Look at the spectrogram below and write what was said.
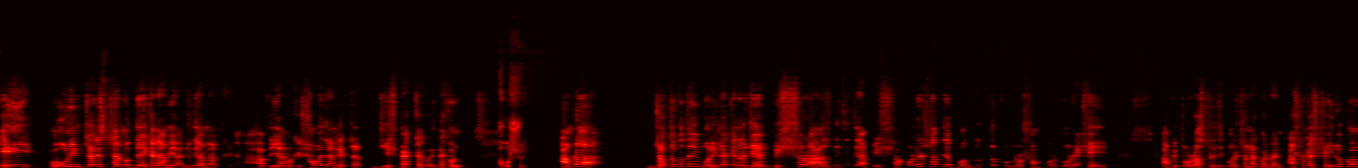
এই ওন ইন্টারেস্টের মধ্যে এখানে আমি যদি আপনি আমাকে সময় দিন আমি একটা জিনিস ব্যাখ্যা করি। দেখুন অবশ্যই। আমরা যত কথাই বলি না কেন যে বিশ্ব রাজনীতিতে আপনি সকলের সাথে বন্ধুত্বপূর্ণ সম্পর্ক রেখে আপনি পররাষ্ট্রনীতি পরিচালনা করবেন। আসলে সেই রকম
